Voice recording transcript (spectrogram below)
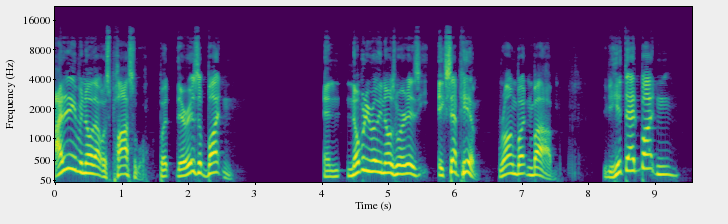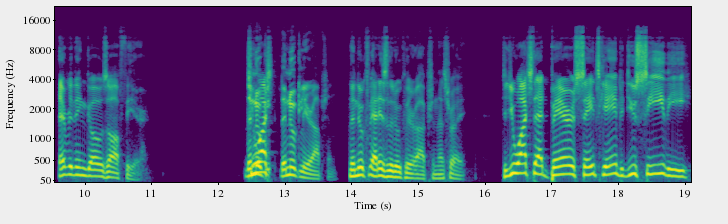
I didn't even know that was possible, but there is a button, and nobody really knows where it is except him. Wrong button, Bob. If you hit that button, everything goes off the air. The, Did watch- the nuclear option. The nuclear that is the nuclear option. That's right. Did you watch that Bears Saints game? Did you see the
